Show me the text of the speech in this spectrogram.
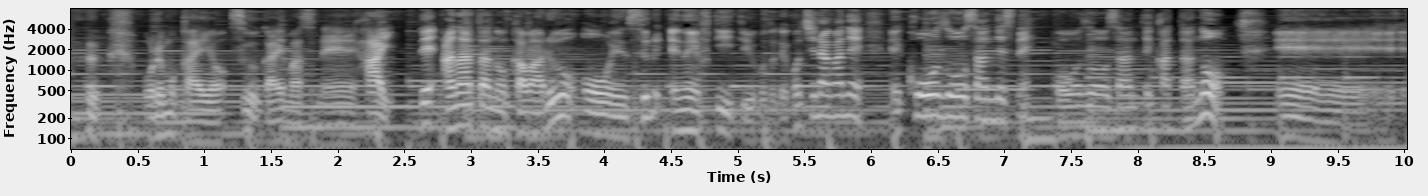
俺も変えよう。すぐ変えますね。はい。で、あなたの代わるを応援する NFT ということで、こちらがね、構造さんですね。構造さんって方の、え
